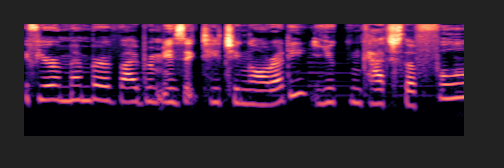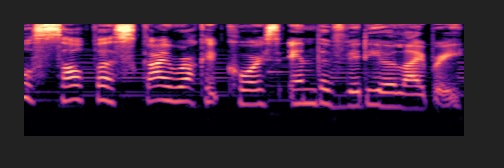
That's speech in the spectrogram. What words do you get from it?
If you're a member of Vibrant Music Teaching already, you can catch the full Solfa Skyrocket course in the video library.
